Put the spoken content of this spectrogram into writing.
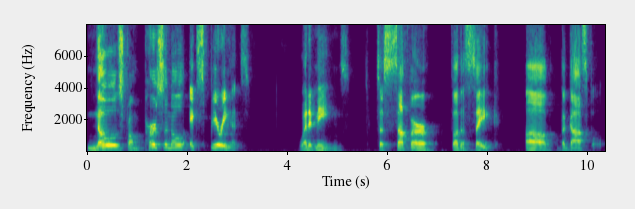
knows from personal experience what it means to suffer for the sake of the gospel.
